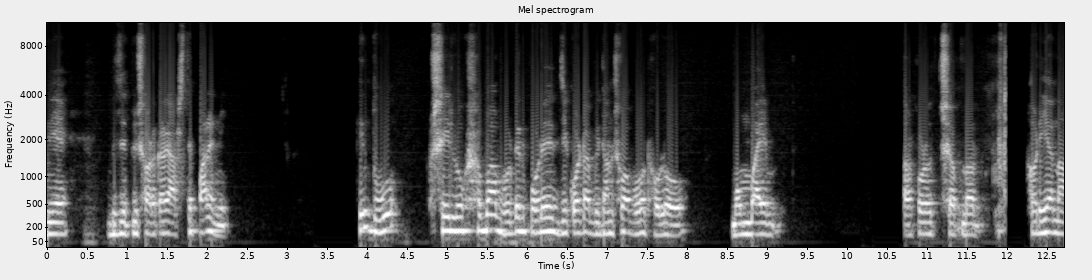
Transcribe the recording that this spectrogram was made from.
নিয়ে বিজেপি সরকারে আসতে পারেনি। কিন্তু সেই লোকসভা ভোটের পরে যে কটা বিধানসভা ভোট হলো, মুম্বাই, তারপর হচ্ছে আপনার হরিয়ানা,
